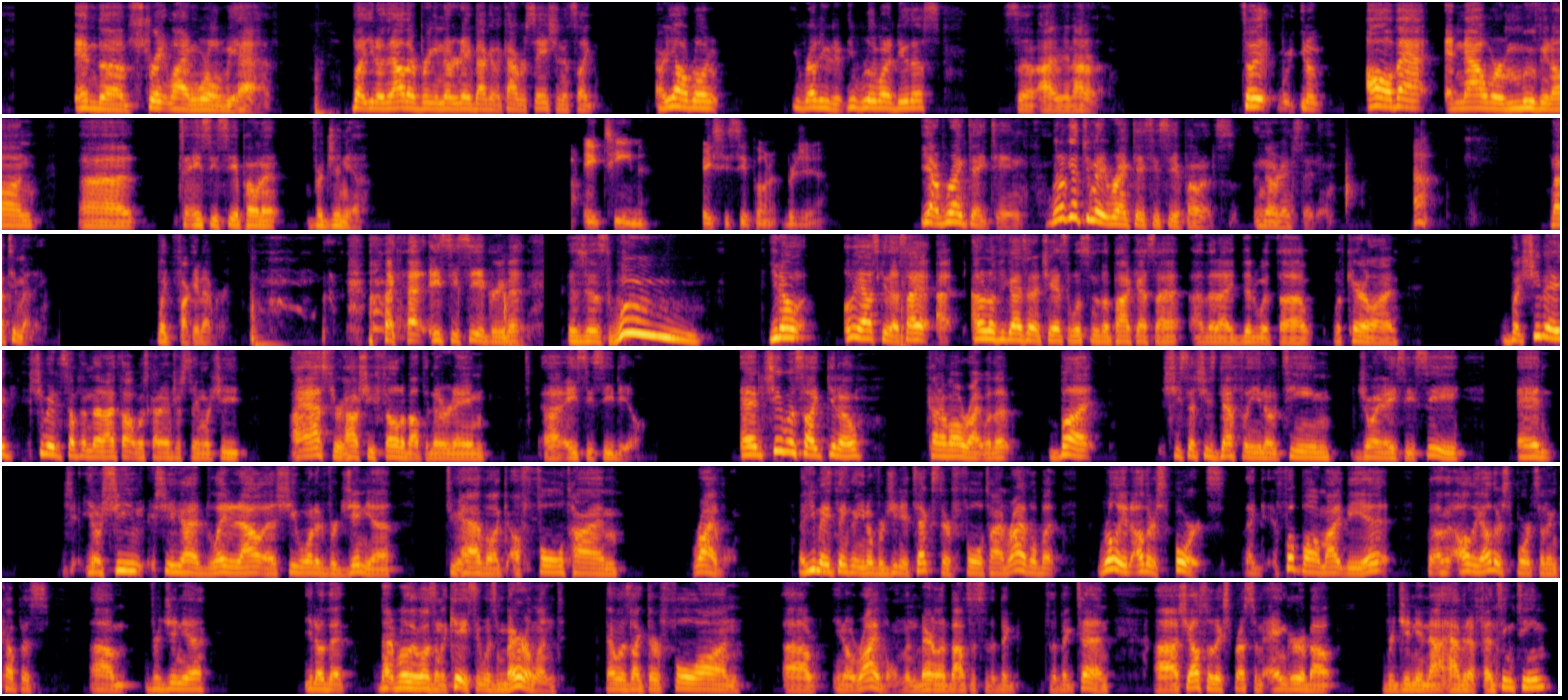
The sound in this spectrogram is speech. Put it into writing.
in the straight line world we have, but you know now they're bringing Notre Dame back in the conversation. It's like, are y'all really you ready to you really want to do this? So I mean, I don't know. So you know all that, and now we're moving on uh, to ACC opponent Virginia. 18 ACC opponent, Virginia. Yeah, ranked 18. We don't get too many ranked ACC opponents in Notre Dame Stadium. Ah. Not too many. Like fucking ever. like that ACC agreement is just woo. You know, let me ask you this. I, I I don't know if you guys had a chance to listen to the podcast I uh, that I did with uh with Caroline, but she made she made something that I thought was kind of interesting when she I asked her how she felt about the Notre Dame uh, ACC deal. And she was like, you know, kind of all right with it. But she said she's definitely, you know, team join ACC. And, you know, she she had laid it out as she wanted Virginia to have like a full time rival. Now, you may think that, you know, Virginia Tech's their full time rival, but really in other sports, like football might be it, but all the other sports that encompass um, Virginia, you know, that that really wasn't the case. It was Maryland that was like their full on uh, you know rival, and then Maryland bounces to the big to the Big Ten. Uh, she also expressed some anger about Virginia not having a fencing team,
